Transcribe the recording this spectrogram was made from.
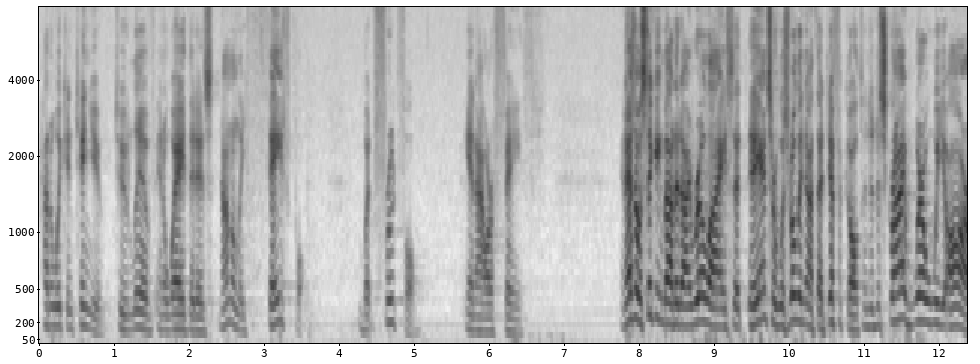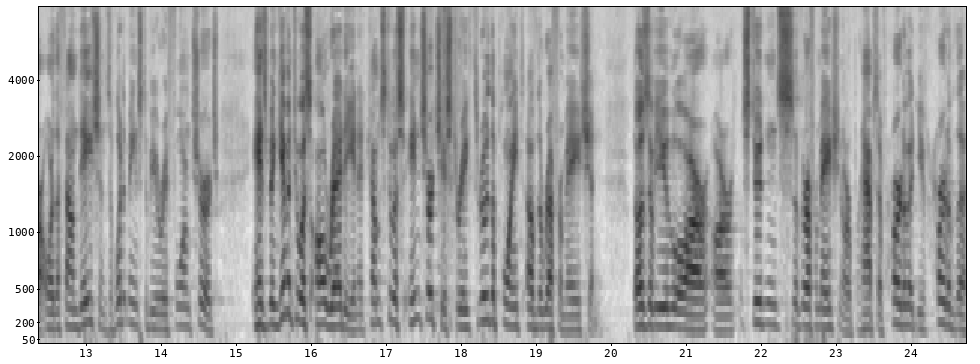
How do we continue to live in a way that is not only faithful, but fruitful in our faith. And as I was thinking about it, I realized that the answer was really not that difficult. And to describe where we are or the foundations of what it means to be a Reformed church has been given to us already, and it comes to us in church history through the point of the Reformation. Those of you who are, are students of the Reformation or perhaps have heard of it, you've heard of the,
